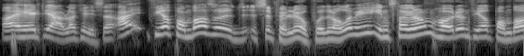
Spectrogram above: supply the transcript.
Nei, helt jævla krise. Nei, Fiat Panda, så selvfølgelig oppfordrer alle, vi. Instagram, har du en Fiat Panda,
